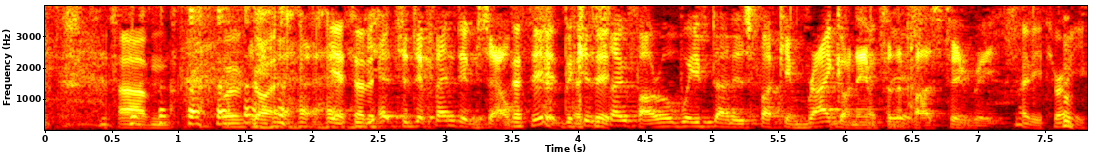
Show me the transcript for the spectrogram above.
think. Um, we've got yeah. So Yeah, to defend himself. That's it, Because that's it. so far all we've done is fucking rag on him for the past two weeks. maybe three.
